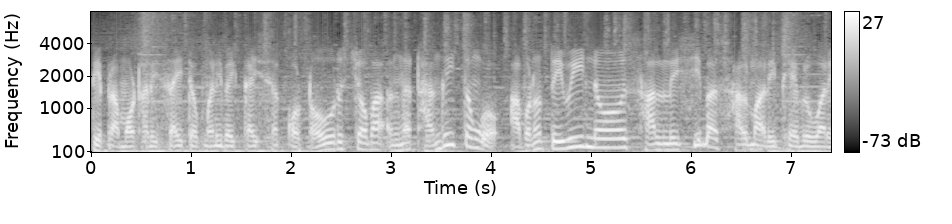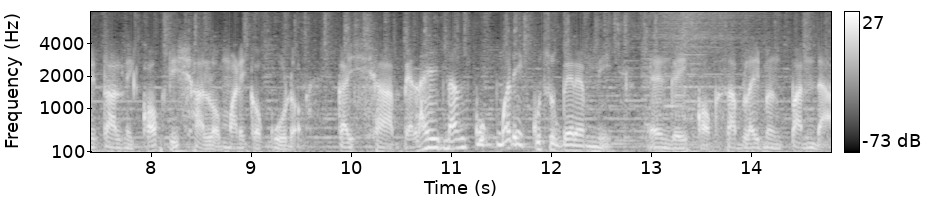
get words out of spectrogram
Mani bai kaisa kotor coba angna thangai tongo abono twi no salni siba salmari February talni kokti salo mani kokudo kaisa belai nangkuk mari kusuk beremni engai kok sablai meng panda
